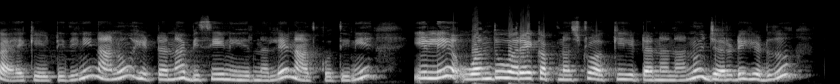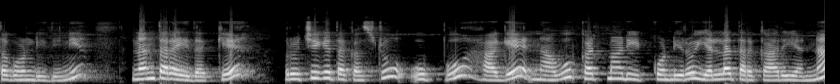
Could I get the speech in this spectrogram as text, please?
ಕಾಯಕ್ಕೆ ಇಟ್ಟಿದ್ದೀನಿ ನಾನು ಹಿಟ್ಟನ್ನು ಬಿಸಿ ನೀರಿನಲ್ಲೇ ನಾದ್ಕೋತೀನಿ. ಇಲ್ಲಿ ಒಂದೂವರೆ ಕಪ್ನಷ್ಟು ಅಕ್ಕಿ ಹಿಟ್ಟನ್ನು ನಾನು ಜರಡಿ ಹಿಡಿದು ತಗೊಂಡಿದ್ದೀನಿ ನಂತರ ಇದಕ್ಕೆ ರುಚಿಗೆ ತಕ್ಕಷ್ಟು ಉಪ್ಪು, ಹಾಗೆ ನಾವು ಕಟ್ ಮಾಡಿ ಇಟ್ಕೊಂಡಿರೋ ಎಲ್ಲ ತರಕಾರಿಯನ್ನು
